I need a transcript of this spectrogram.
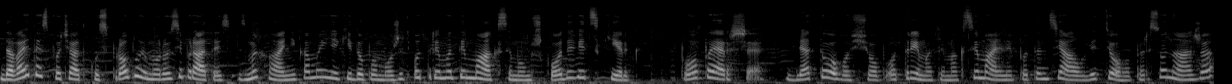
Давайте спочатку спробуємо розібратись з механіками, які допоможуть отримати максимум шкоди від скірк. По-перше, для того, щоб отримати максимальний потенціал від цього персонажа,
